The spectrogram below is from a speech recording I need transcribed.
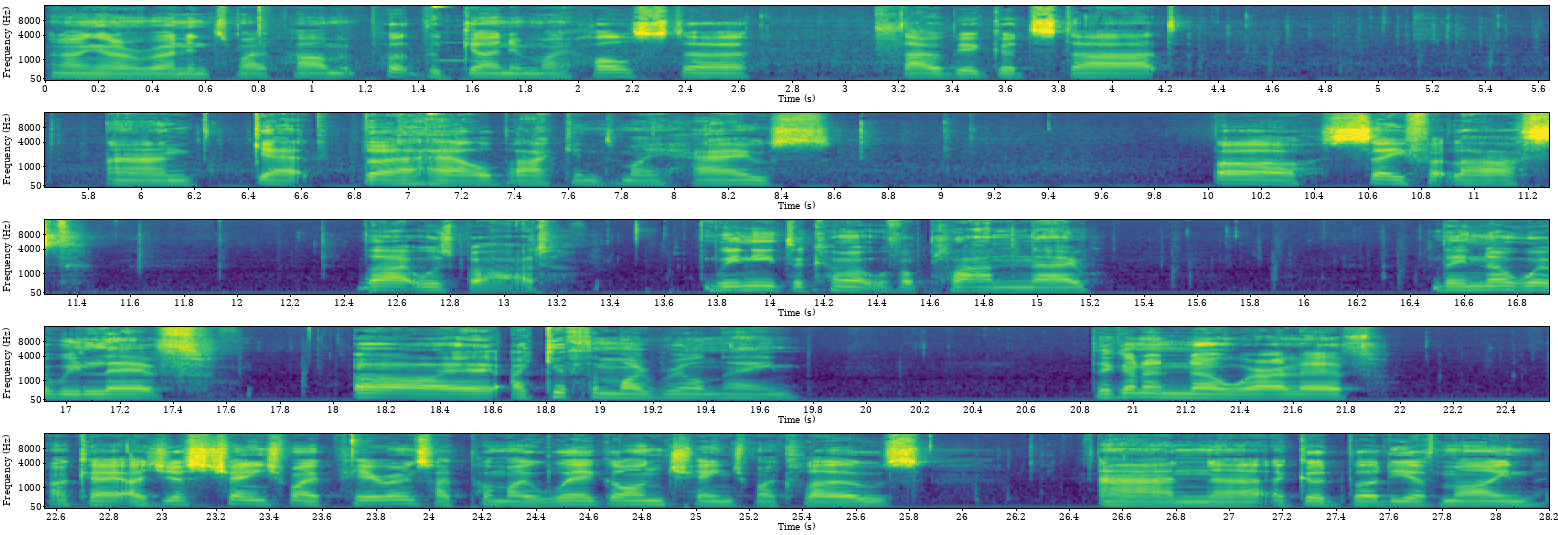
And I'm going to run into my apartment, put the gun in my holster. That would be a good start. And get the hell back into my house. Oh, safe at last. That was bad. We need to come up with a plan now. They know where we live. Oh, I, I give them my real name. They're gonna know where I live. Okay, I just changed my appearance. I put my wig on, changed my clothes, and uh, a good buddy of mine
